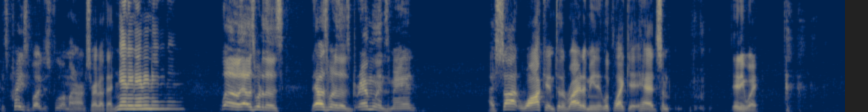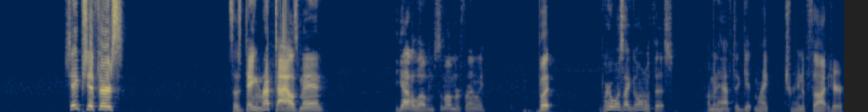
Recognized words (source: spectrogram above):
This crazy bug just flew on my arm. Sorry about that. Nanny, nanny, nanny, nanny. Whoa, that was one of those. That was one of those gremlins, man. I saw it walking to the right of me, and it looked like it had some. Anyway, shapeshifters. It's those dang reptiles, man. You gotta love them. Some of them are friendly. But where was I going with this? I'm gonna have to get my train of thought here.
